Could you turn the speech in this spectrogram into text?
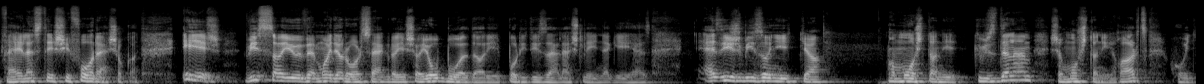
fejlesztési forrásokat. És visszajöve Magyarországra és a jobboldali politizálás lényegéhez. Ez is bizonyítja, a mostani küzdelem és a mostani harc, hogy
